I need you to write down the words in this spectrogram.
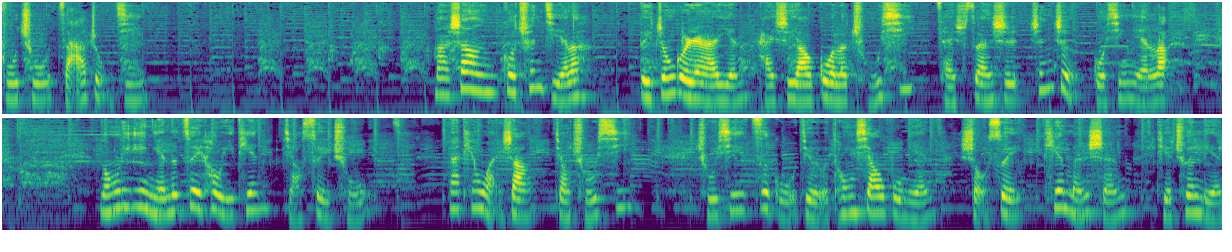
孵出杂种鸡。马上过春节了，对中国人而言，还是要过了除夕才算是真正过新年了。农历一年的最后一天叫岁除，那天晚上叫除夕。除夕自古就有通宵不眠、守岁、贴门神、贴春联、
